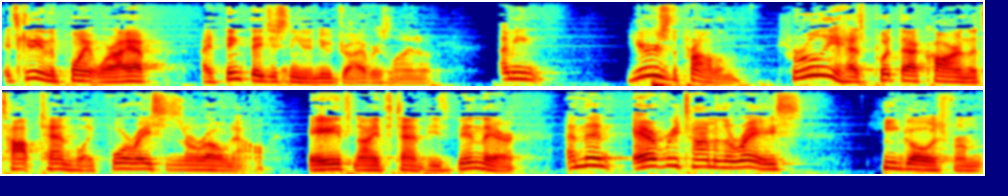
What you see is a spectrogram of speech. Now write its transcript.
it's getting to the point where I have. I think they just need a new driver's lineup. I mean, here's the problem. Trulli has put that car in the top ten like four races in a row now. Eighth, ninth, tenth. He's been there, and then every time in the race, he goes from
